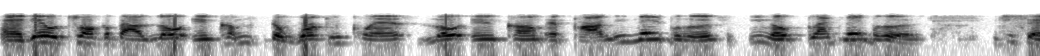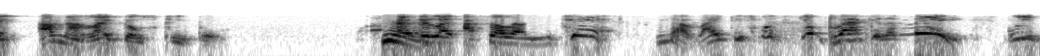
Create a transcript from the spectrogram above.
and they would talk about low income, the working class, low income and poverty neighborhoods, you know, black neighborhoods. And she said, "I'm not like those people." Hmm. And, and like I fell out of the chair. You're not like these folks. You're blacker than me. What are you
